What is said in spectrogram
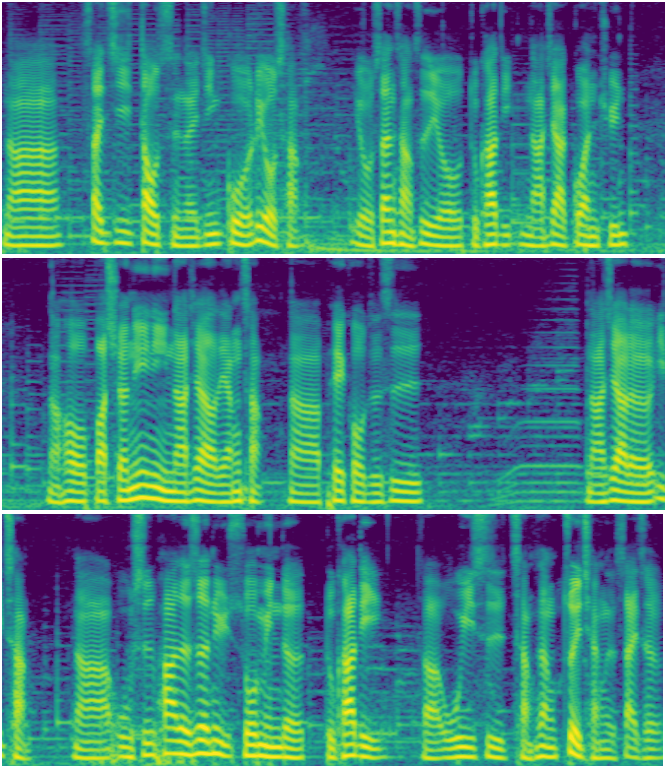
那赛季到此呢，已经过了六场，有三场是由杜卡迪拿下冠军，然后巴沙尼尼拿下了两场，那 Pecco 则是拿下了一场。那五十趴的胜率说明的杜卡迪啊，无疑是场上最强的赛车。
